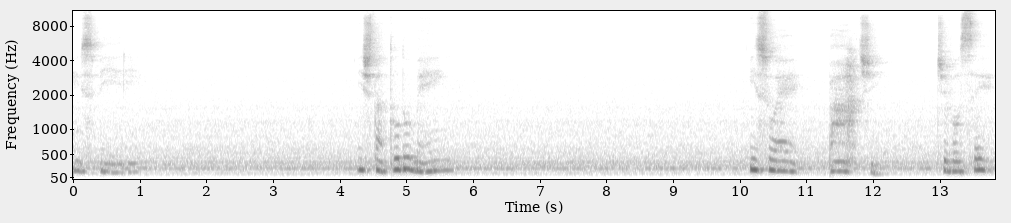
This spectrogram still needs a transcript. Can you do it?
Inspire. Está tudo bem. Isso é parte de você.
